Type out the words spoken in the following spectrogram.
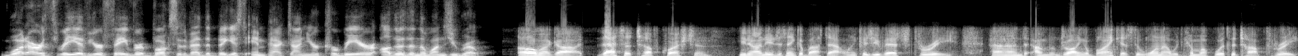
What are three of your favorite books that have had the biggest impact on your career other than the ones you wrote? Oh my God, that's a tough question. You know, I need to think about that one because you've asked three, and I'm drawing a blank as to one I would come up with the top three.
